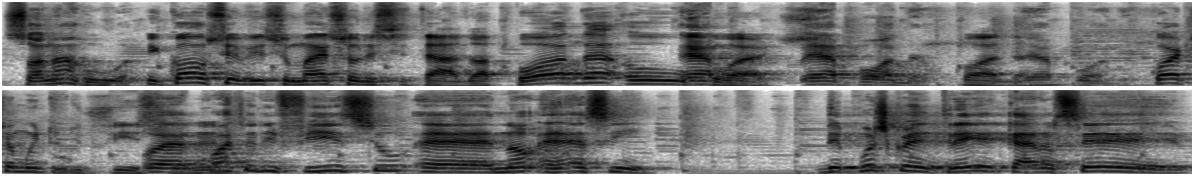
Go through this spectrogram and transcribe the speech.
Só na rua. E qual o serviço mais solicitado? A poda ou o É, corte? é a poda. Poda. É a poda. Corte é muito difícil, É, né? Corte é difícil, é, não, é assim. Depois que eu entrei, cara, você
